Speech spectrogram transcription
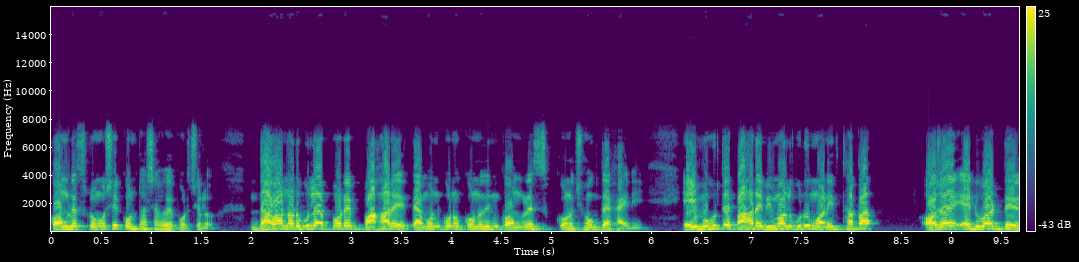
কংগ্রেস ক্রমশই কোণঠাসা হয়ে পড়ছিল। দাওয়া নরবুলার পরে পাহাড়ে তেমন কোনো, কোনোদিন কংগ্রেস কোনো ঝোঁক দেখায়নি। এই মুহূর্তে পাহাড়ে বিমল গুরুং অনিত থাপা অজয় এডওয়ার্ডদের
